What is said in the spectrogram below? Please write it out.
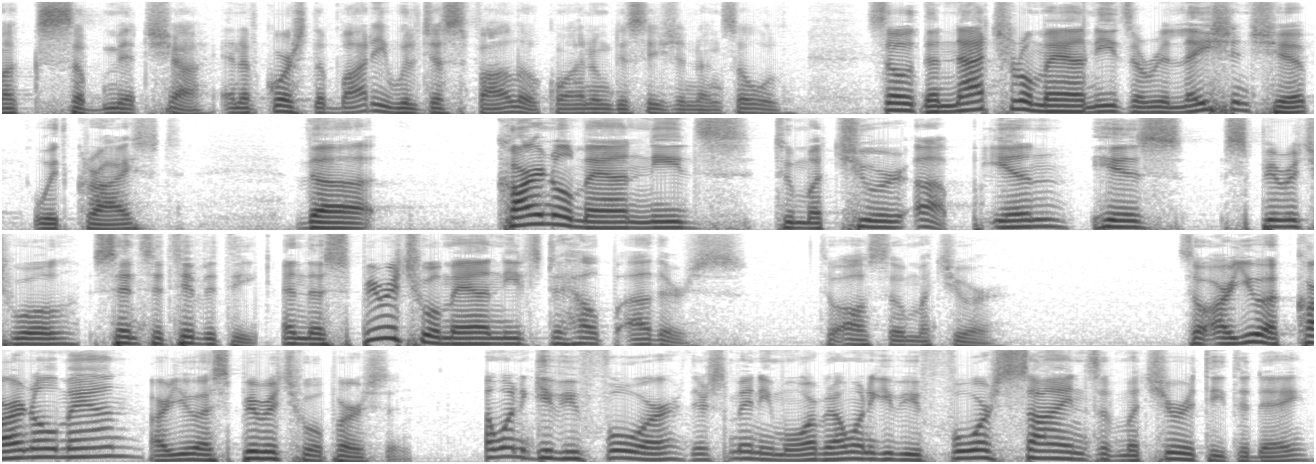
mag-submit siya. And of course, the body will just follow kung anong decision ng soul. So the natural man needs a relationship with Christ. The carnal man needs to mature up in his spiritual sensitivity. And the spiritual man needs to help others to also mature. So are you a carnal man? Are you a spiritual person? I want to give you four, there's many more, but I want to give you four signs of maturity today.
